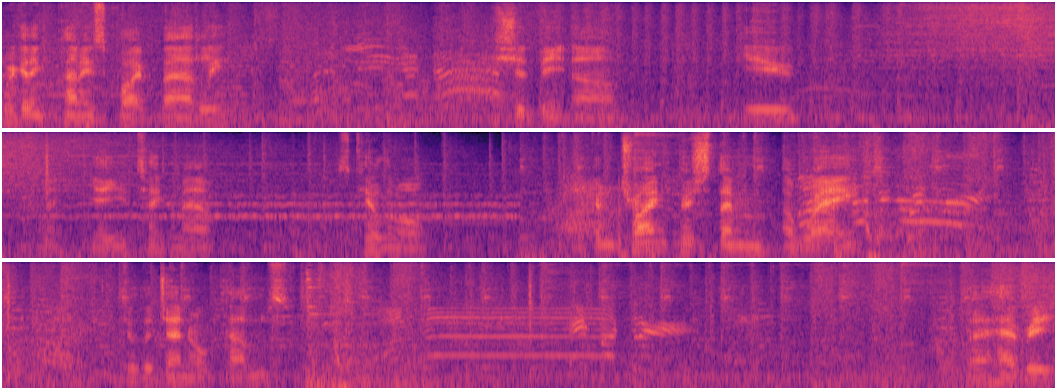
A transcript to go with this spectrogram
We're getting punished quite badly. Should be. Oh, you. Right, yeah, you take them out. Let's kill them all. I'm going to try and push them away until the general comes. They're heavy.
